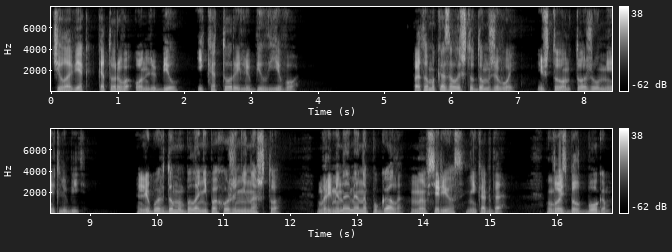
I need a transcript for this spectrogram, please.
человек, которого он любил и который любил его. Потом оказалось, что дом живой, и что он тоже умеет любить. Любовь дома была не похожа ни на что. Временами она пугала, но всерьез никогда. Лось был богом,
